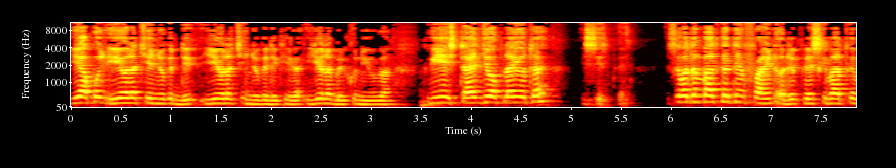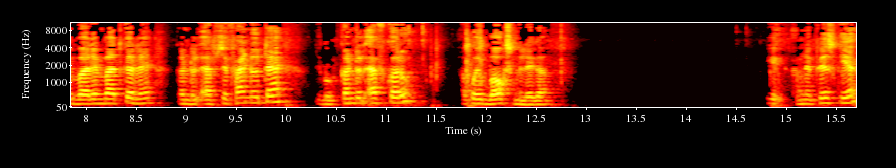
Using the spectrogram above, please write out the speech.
ये आपको ये वाला चेंज होकर ये वाला चेंज होकर दिखेगा, ये वाला बिल्कुल नहीं होगा। क्योंकि ये स्टाइल जो अप्लाई होता है, इस चीज़ पे। इसके बाद हम बात करते हैं फाइंड और रिप्लेस की बात के बारे में बात कर रहे हैं। कंट्रोल एफ़ से फाइंड होता है। देखो कंट्रोल एफ़ करो, आपको एक बॉक्स मिलेगा। हमने प्रेस किया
